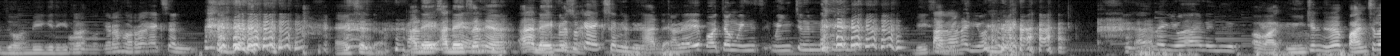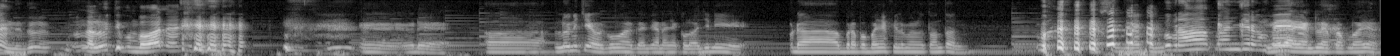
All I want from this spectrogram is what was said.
zombie gitu-gitu Oh, lah. gua kira horror action. Action dong. Ada ada actionnya. Kan ada Nusuk- Nusuknya actionnya. action itu. Ada. Kali aja pocong Wing, Wing Chun. Bisa. Tangannya gimana? Tangannya gimana anjir? Oh, Wing Chun itu punchline itu. Enggak lucu pembawaannya. Eh, udah. Eh, lu nih Cil, gue mau gantian nanya ke lu aja nih. Udah berapa banyak film yang lu tonton? Di laptop gua berapa anjir sampai yang di laptop lu aja?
